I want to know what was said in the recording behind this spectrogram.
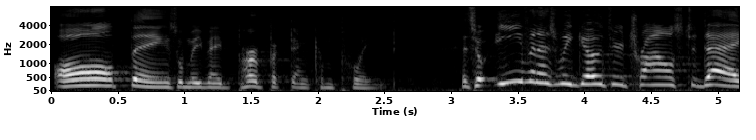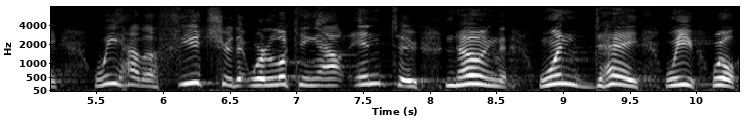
All things will be made perfect and complete. And so, even as we go through trials today, we have a future that we're looking out into, knowing that one day we will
